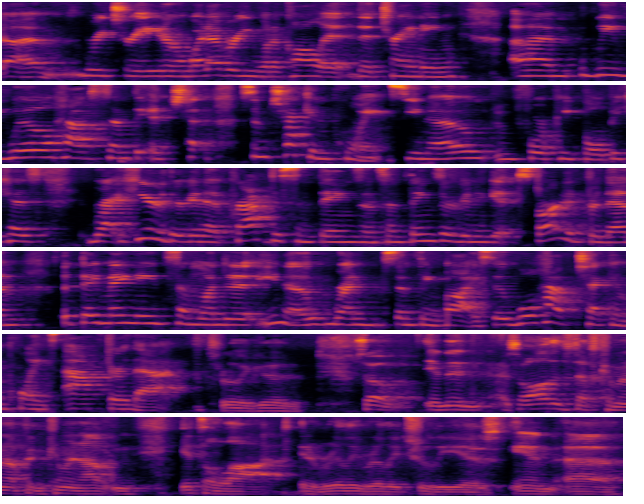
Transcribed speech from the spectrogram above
um, retreat or whatever you want to call it, the training, um, we will have something, che- some check-in points, you know, for people because right here they're going to practice some things and some things are going to get started for them, but they may need someone to, you know, run something by. So we'll have check-in points after that. It's really good. So, and then, so all this stuff's coming up and coming out, and it's a lot. It really, really, truly is. And uh,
